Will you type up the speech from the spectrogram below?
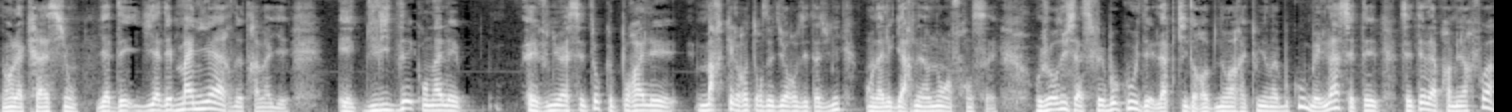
dans la création. Il y a des, y a des manières de travailler. Et l'idée qu'on allait est venue assez tôt que pour aller marquer le retour de Dior aux États-Unis, on allait garder un nom en français. Aujourd'hui, ça se fait beaucoup, des, la petite robe noire et tout, il y en a beaucoup, mais là, c'était c'était la première fois.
